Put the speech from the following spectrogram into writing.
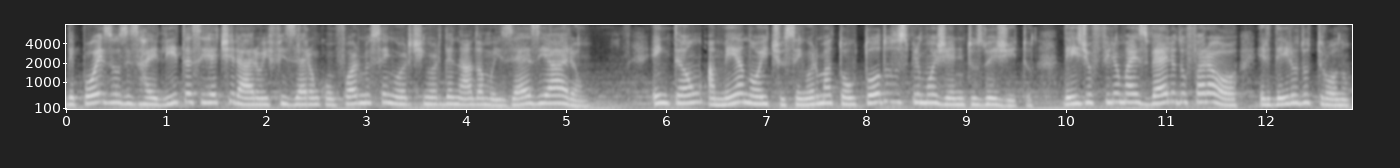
Depois os israelitas se retiraram e fizeram conforme o Senhor tinha ordenado a Moisés e a Arão. Então, à meia-noite, o Senhor matou todos os primogênitos do Egito, desde o filho mais velho do Faraó, herdeiro do trono,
